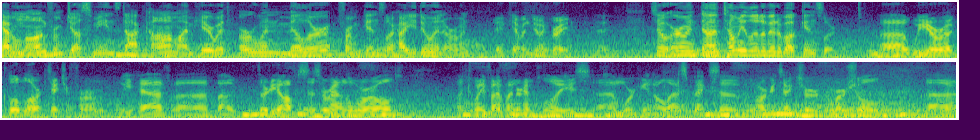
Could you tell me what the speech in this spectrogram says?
Kevin Long from JustMeans.com. I'm here with Irwin Miller from Gensler. How you doing, Irwin? Hey, Kevin, doing great. So, Irwin, uh, tell me a little bit about Gensler. Uh, we are a global architecture firm. We have uh, about 30 offices around the world, about 2,500 employees um, working in all aspects of architecture, commercial, have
